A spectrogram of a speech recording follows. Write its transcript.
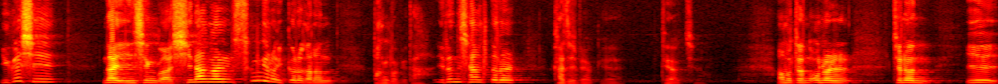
이것이 나의 인생과 신앙을 승리로 이끌어가는 방법이다. 이런 생각들을 가지게 되었죠. 아무튼 오늘 저는 이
